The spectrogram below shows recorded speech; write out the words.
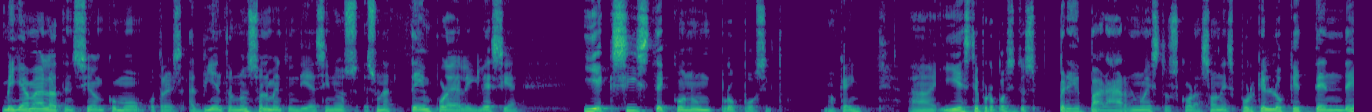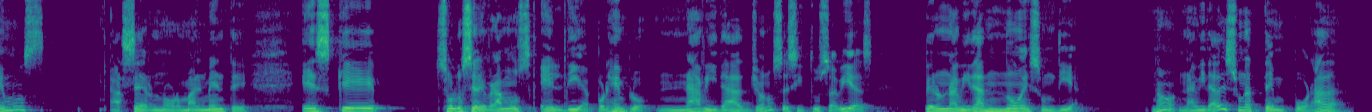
me llama la atención como, otra vez, Adviento no es solamente un día, sino es una temporada de la iglesia y existe con un propósito. ¿ok? Ah, y este propósito es preparar nuestros corazones, porque lo que tendemos hacer normalmente es que solo celebramos el día. Por ejemplo, Navidad. Yo no sé si tú sabías, pero Navidad no es un día. No, Navidad es una temporada.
